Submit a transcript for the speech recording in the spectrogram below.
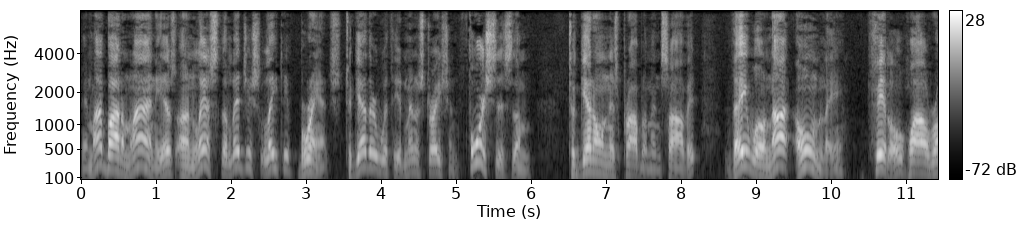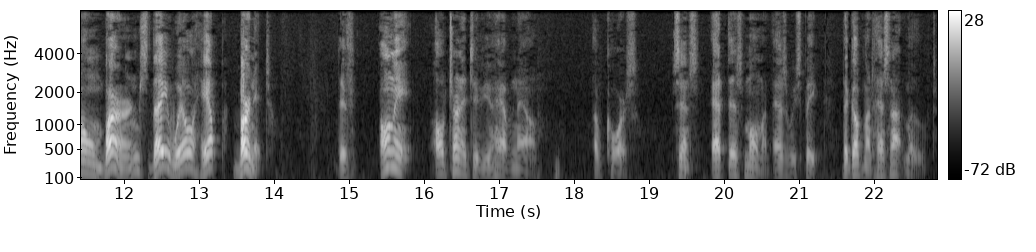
And my bottom line is unless the legislative branch, together with the administration, forces them to get on this problem and solve it, they will not only fiddle while Rome burns, they will help burn it. The only alternative you have now, of course, since at this moment, as we speak, the government has not moved.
